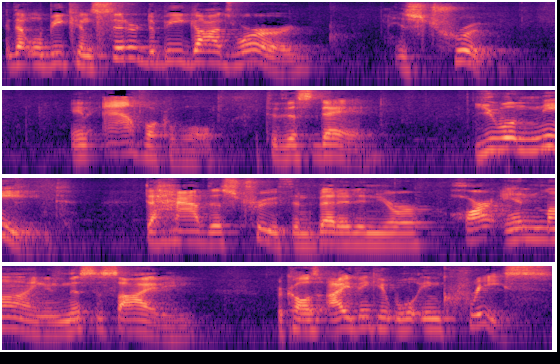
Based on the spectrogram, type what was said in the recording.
that will be considered to be God's word, is true and applicable to this day. You will need to have this truth embedded in your heart and mind in this society because I think it will increase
